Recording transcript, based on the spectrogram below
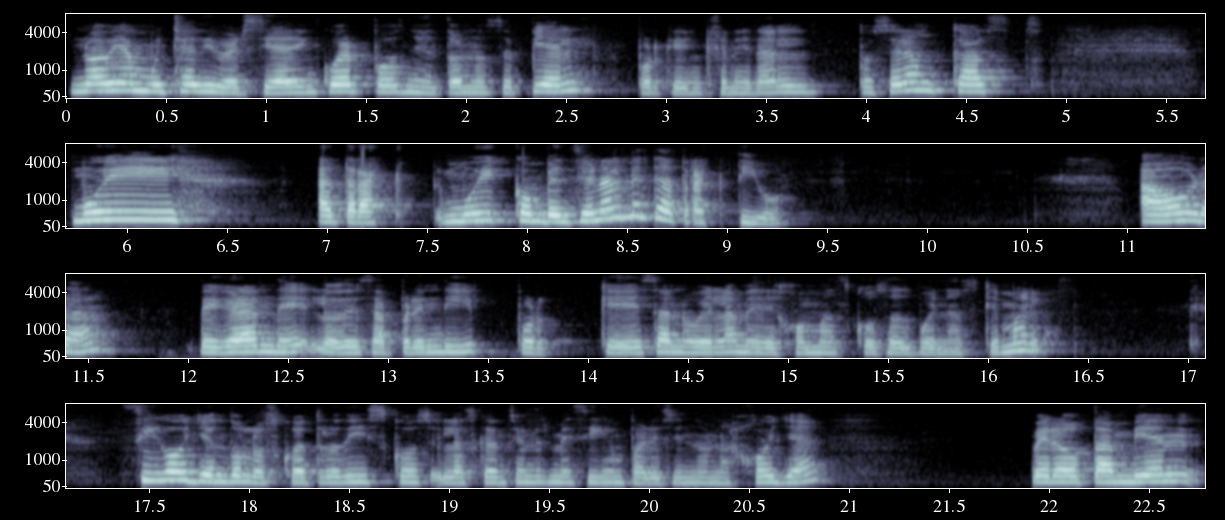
No había mucha diversidad en cuerpos ni en tonos de piel, porque en general pues era un cast muy, muy convencionalmente atractivo. Ahora, de grande, lo desaprendí porque esa novela me dejó más cosas buenas que malas. Sigo oyendo los cuatro discos y las canciones me siguen pareciendo una joya, pero también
